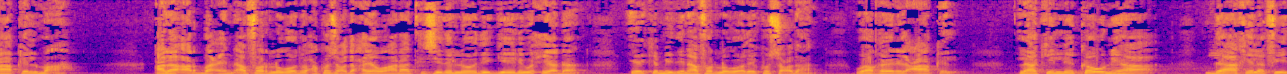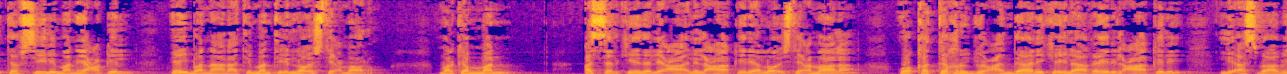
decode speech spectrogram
waa calaa arbacin afar lugood waxa ku socda xayawaanaadka sida loodi geeli wixii dhan yay ka mid yihiin afar lugooday ku socdaan. Waa gayr alcaaqil. Laakin likownihaa daakhila fi tafsiili man yacqil yay banaanaati manti in loo isticmaalo. Marka man asalkeeda lilcaaqili loo isticmaala wqad takhruju can dalika ilى gayri اlcaaqili liasbaabi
